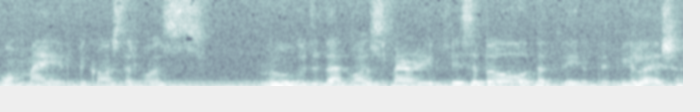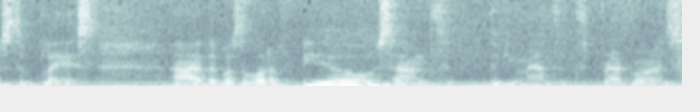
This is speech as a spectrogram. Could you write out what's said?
were made because that was rude, that was very visible that the, the violations took place. Uh, there was a lot of videos and documented reports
